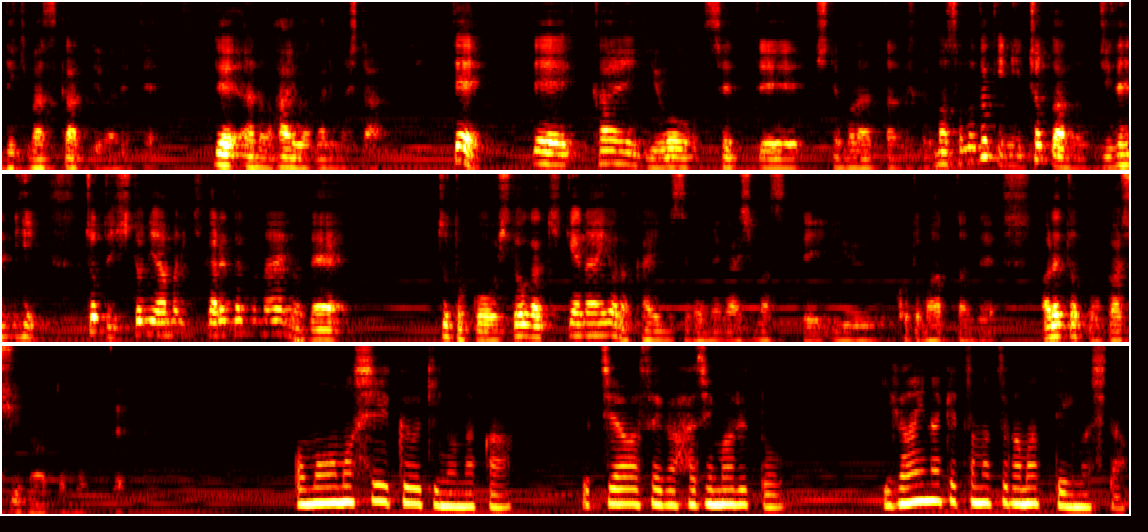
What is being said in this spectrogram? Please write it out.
できますかって言われて、で、あの、はい、わかりましたって言って、で、会議を設定してもらったんですけど、まあその時にちょっとあの、事前に、ちょっと人にあまり聞かれたくないので、ちょっとこう人が聞けないような会議室でお願いしますっていうこともあったんで、あれちょっとおかしいなと思って。重々しい空気の中、打ち合わせが始まると、意外な結末が待っていました。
